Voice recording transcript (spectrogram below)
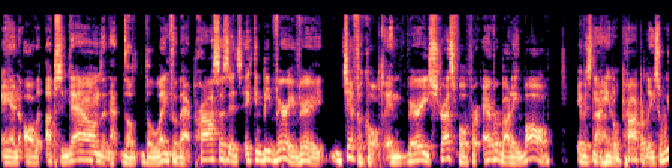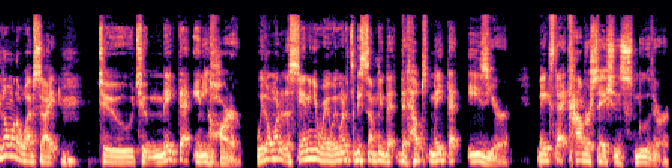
and all the ups and downs and the, the length of that process. It's it can be very very difficult and very stressful for everybody involved if it's not handled properly. So we don't want a website to to make that any harder. We don't want it to stand in your way. We want it to be something that that helps make that easier. Makes that conversation smoother.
